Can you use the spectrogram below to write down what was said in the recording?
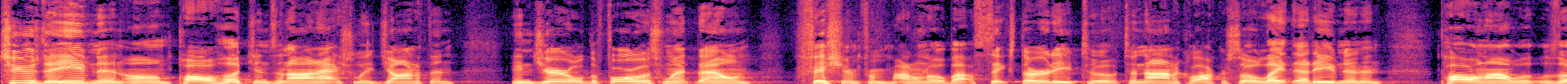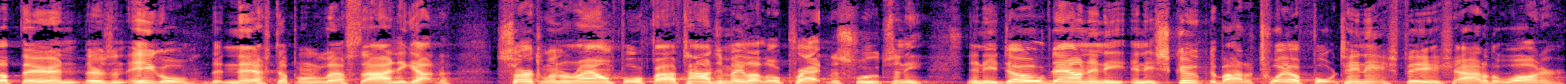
Tuesday evening. Um, Paul Hutchins and I, and actually Jonathan and Gerald, the four of us went down fishing from I don't know about six thirty to to nine o'clock or so late that evening, and Paul and I was up there, and there's an eagle that nests up on the left side, and he got to circling around four or five times. He made like little practice swoops, and he and he dove down and he and he scooped about a 12, 14 inch fish out of the water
